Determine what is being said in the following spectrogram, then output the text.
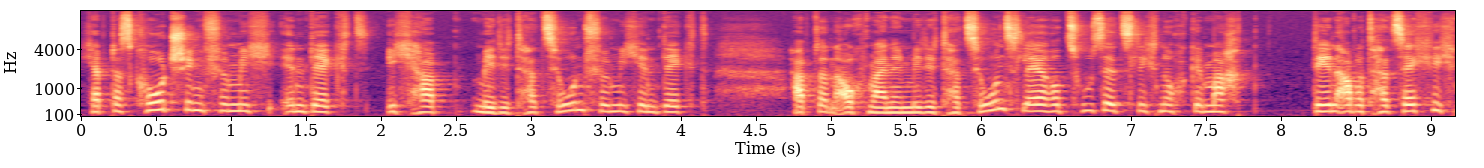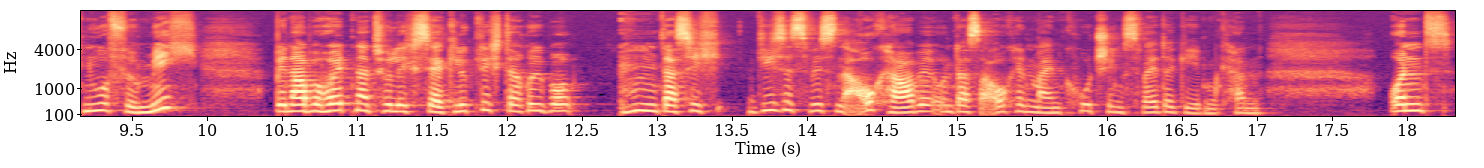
Ich habe das Coaching für mich entdeckt, ich habe Meditation für mich entdeckt, habe dann auch meinen Meditationslehrer zusätzlich noch gemacht, den aber tatsächlich nur für mich. Bin aber heute natürlich sehr glücklich darüber, dass ich dieses Wissen auch habe und das auch in meinen Coachings weitergeben kann. Und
